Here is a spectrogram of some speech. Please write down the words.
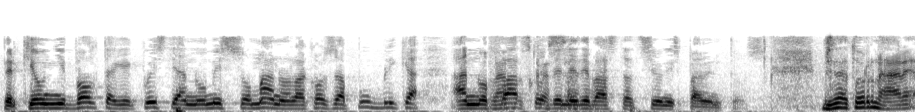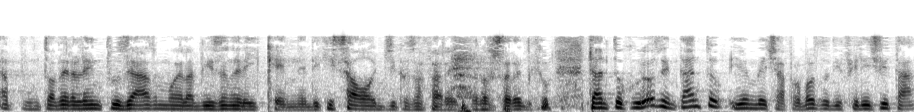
perché ogni volta che questi hanno messo mano alla cosa pubblica hanno fatto scassato. delle devastazioni spaventose. Bisogna tornare appunto a avere l'entusiasmo e la visione dei Kennedy, chissà oggi cosa farebbero, sarebbe tanto curioso, intanto io invece a proposito di felicità,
